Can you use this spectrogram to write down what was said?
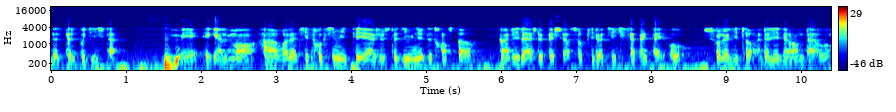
des stèles bouddhistes. Mhm. mais également à relative proximité, à juste 10 minutes de transport, un village de pêcheurs sur pilotis qui s'appelle Tai Ho, sur le littoral de l'île de Lantau,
